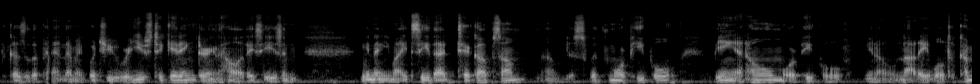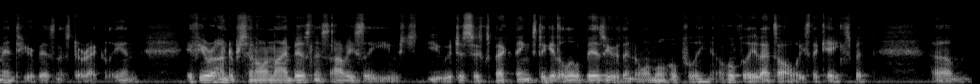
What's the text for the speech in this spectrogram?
because of the pandemic what you were used to getting during the holiday season. You know you might see that tick up some um, just with more people being at home or people you know not able to come into your business directly. And if you're 100% online business obviously you you would just expect things to get a little busier than normal hopefully. Hopefully that's always the case but um,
